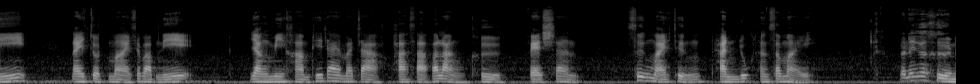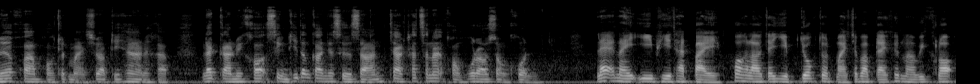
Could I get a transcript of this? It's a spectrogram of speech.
นี้ ในจดหมายฉบับนี้ ยังมีคำที่ได้มาจากภาษาฝรั่งคือแฟชั่นซึ่งหมายถึงทันยุคทันสมัย และนี่ก็คือเนื้อความของจดหมายฉบับที่ 5 นะครับ และการวิเคราะห์สิ่งที่ต้องการจะสื่อสารจากทัศนะของพวกเราสองคน และใน EP ถัดไป พวกเราจะหยิบยกจดหมายฉบับใดขึ้นมาวิเคราะห์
